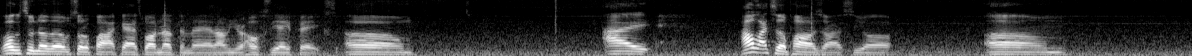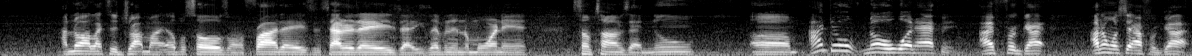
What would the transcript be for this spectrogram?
Welcome to another episode of Podcast About Nothing, man. I'm your host, the Apex. Um, I, I would like to apologize to y'all. Um, I know I like to drop my episodes on Fridays and Saturdays at 11 in the morning, sometimes at noon. Um, I don't know what happened. I forgot. I don't want to say I forgot,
